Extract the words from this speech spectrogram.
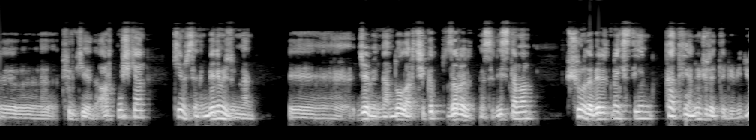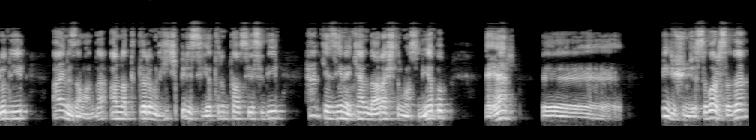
e, Türkiye'de artmışken kimsenin benim yüzümden e, cebinden dolar çıkıp zarar etmesini istemem. Şunu da belirtmek isteyeyim. Katiyen ücretli bir video değil. Aynı zamanda anlattıklarımın hiçbirisi yatırım tavsiyesi değil. Herkes yine kendi araştırmasını yapıp eğer e, bir düşüncesi varsa da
